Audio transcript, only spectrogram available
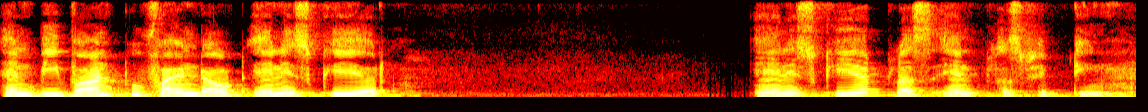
and we want to find out n square n square plus n plus 15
